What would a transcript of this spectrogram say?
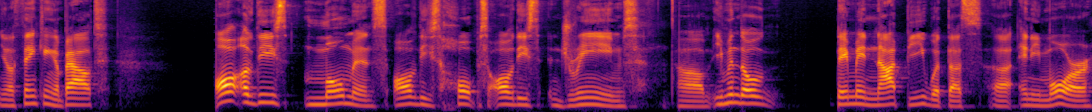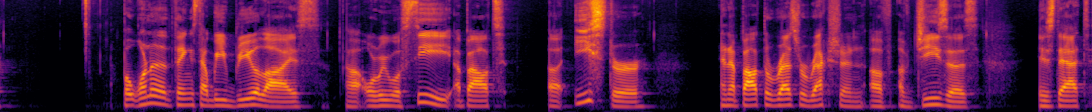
you know thinking about, all of these moments, all of these hopes, all of these dreams, um, even though they may not be with us uh, anymore, but one of the things that we realize uh, or we will see about uh, Easter and about the resurrection of, of Jesus is that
